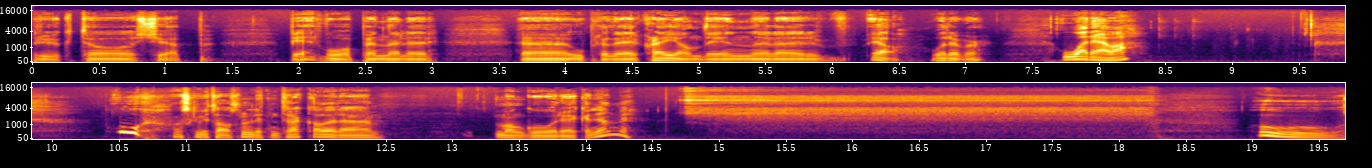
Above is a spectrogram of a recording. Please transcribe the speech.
bruke til å kjøpe bedre våpen, eller uh, oppgradere klærne dine, eller ja, whatever. Whatever. Uh, da skal vi ta oss en liten trekk av denne mangorøyken igjen, vi. Uh.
